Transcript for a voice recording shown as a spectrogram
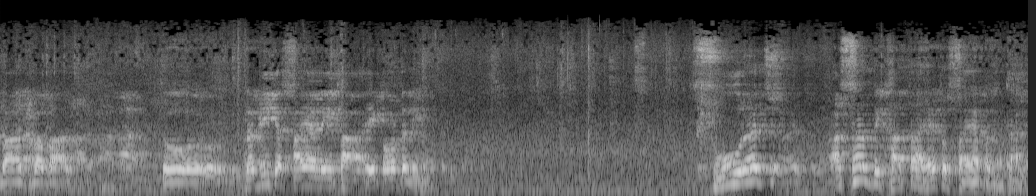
باز با باز۔ تو نبی کا سایہ نہیں تھا، ایک اور دلیل۔ سورج اثر دکھاتا ہے تو سایہ بنتا ہے۔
